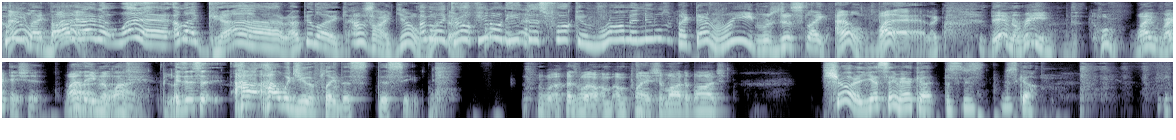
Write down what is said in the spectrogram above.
who don't my want father? I don't want it. Oh my god! I'd be like, I was like, yo, I'd be like, girl, if you don't eat this fucking ramen noodles, like that read was just like, I don't want that. Like, Damn, the read. Who? Why you write that shit? Why is that even a uh, line? is this a, how? How would you have played this this scene? Well, as well, I'm, I'm playing Shemar DeBarge. Sure, you get same haircut. Just, just, just go.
